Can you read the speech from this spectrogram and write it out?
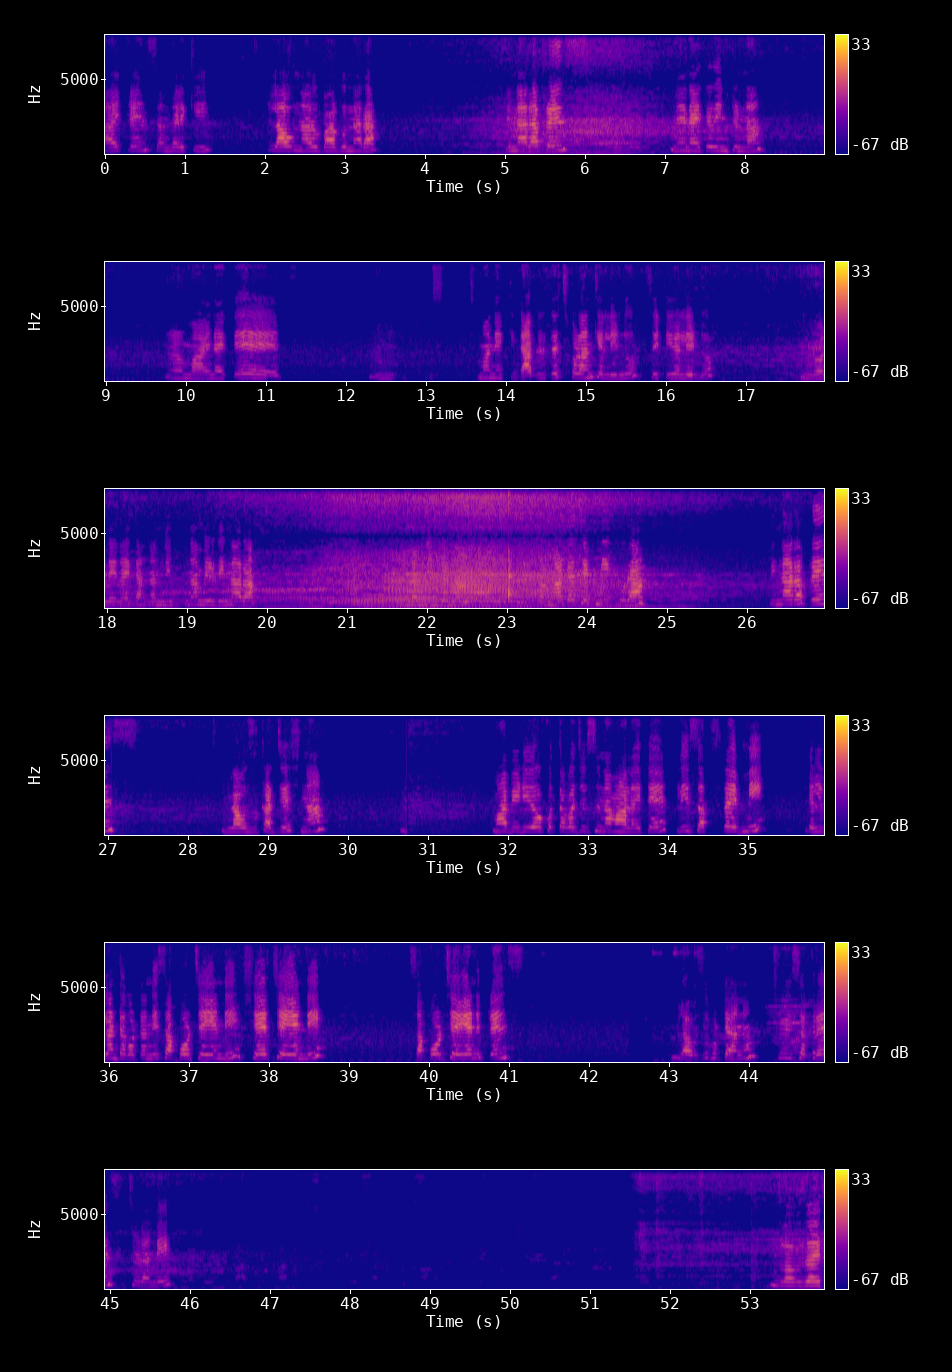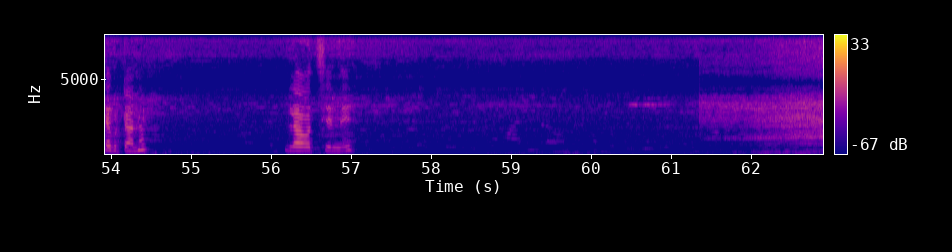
Hi friends అందరికీ. ఎలా ఉన్నారు? బాగున్నారా? తిన్నారా ఫ్రెండ్స్? నేనైతే తింటున్నా. మా ఆయన అయితే మనకి ట్యాబ్లెట్ తెచ్చుకోవడానికి వెళ్ళిండు సిటీ వెళ్ళిండు. ఇంకో నేనైతే అన్నం తింటున్నా. మీరు తిన్నారా? అన్నం తింటున్నా. టమాటా చట్నీ కూర. తిన్నారా ఫ్రెండ్స్? బ్లౌజ్ కట్ చేసిన. మా వీడియో కొత్తగా చూస్తున్న వాళ్ళైతే ప్లీజ్ సబ్స్క్రైబ్ మీ గంట కొట్టండి. సపోర్ట్ చేయండి. షేర్ చేయండి. సపోర్ట్ చేయండి ఫ్రెండ్స్ బ్లౌజ్ కుట్టాను. చూసా ఫ్రెండ్స్ చూడండి. బ్లౌజ్ అయితే కుట్టాను. ఇలా వచ్చింది.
